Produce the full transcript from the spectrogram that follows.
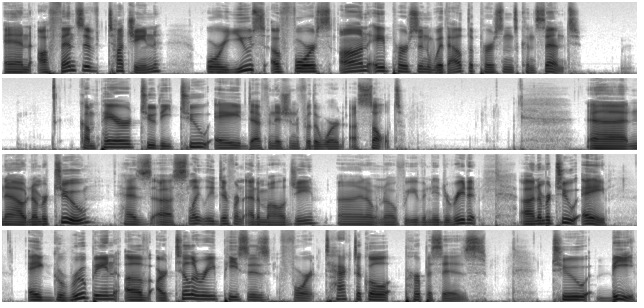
an offensive touching or use of force on a person without the person's consent. Compare to the 2A definition for the word assault. Uh, now, number two has a slightly different etymology. I don't know if we even need to read it. Uh, number two, A, a grouping of artillery pieces for tactical purposes. 2B,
